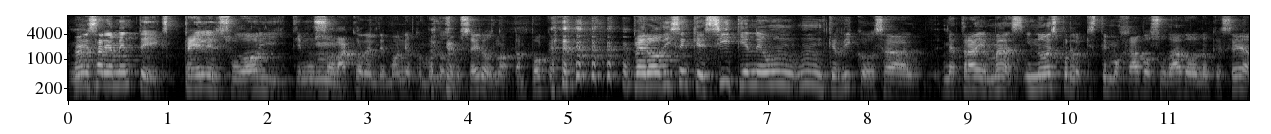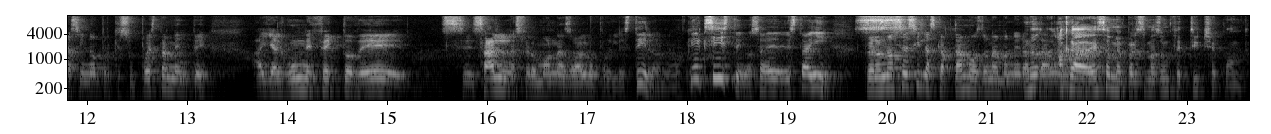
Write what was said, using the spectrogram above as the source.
no Mm. necesariamente expele el sudor y tiene un sobaco del demonio como los buceros, no, tampoco. Pero dicen que sí tiene un, mm, qué rico, o sea, me atrae más. Y no es por lo que esté mojado, sudado o lo que sea, sino porque supuestamente hay algún efecto de se salen las feromonas o algo por el estilo, ¿no? Que existen, o sea, está ahí. Pero no sé si las captamos de una manera No, tan... ajá, eso me parece más un fetiche, ponte.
